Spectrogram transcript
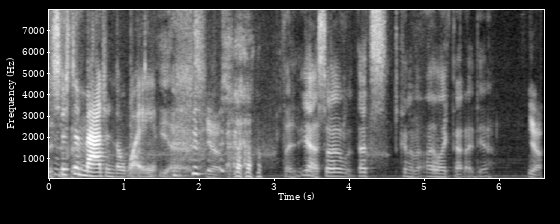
this Just that. imagine the white. Yes. Yes. But yeah, so that's kind of I like that idea. Yeah.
